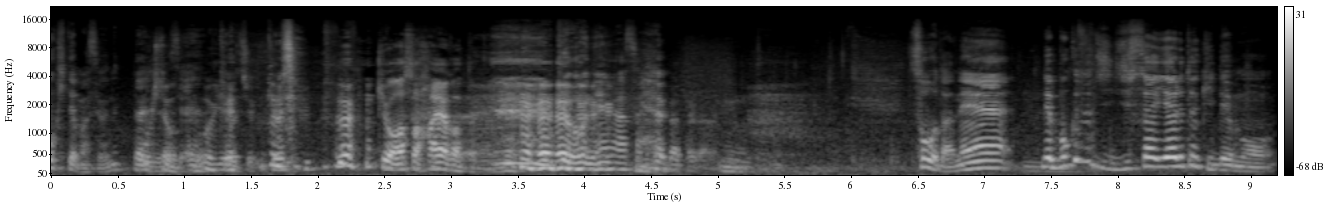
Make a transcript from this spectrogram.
起きてますよね。起きてます。今日朝早かったからね。今日ね朝早かったからね、そうだね。で僕たち実際やる時でも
